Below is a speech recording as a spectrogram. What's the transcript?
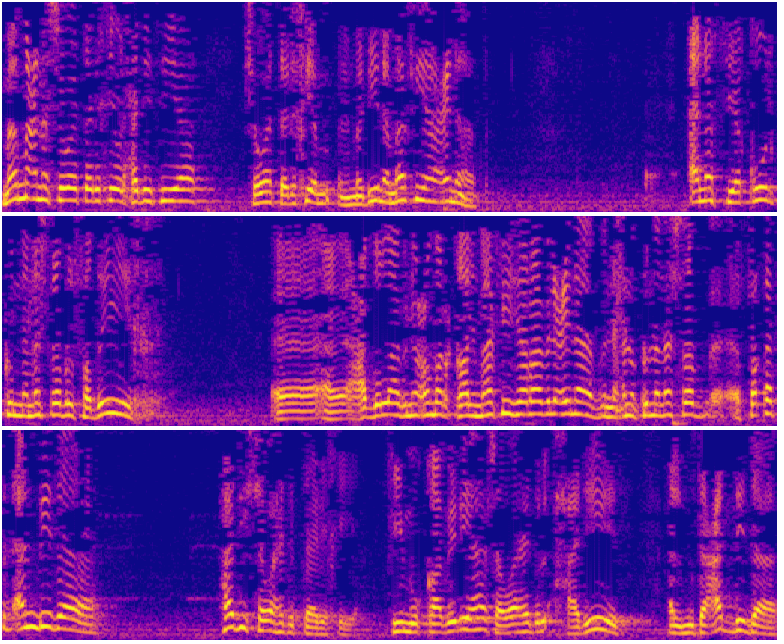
ما معنى الشواهد التاريخية والحديثية؟ شواهد تاريخية المدينة ما فيها عنب. أنس يقول كنا نشرب الفضيخ. آه، عبد الله بن عمر قال ما في شراب العنب نحن كنا نشرب فقط الأنبذة. هذه الشواهد التاريخية. في مقابلها شواهد الأحاديث المتعددة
